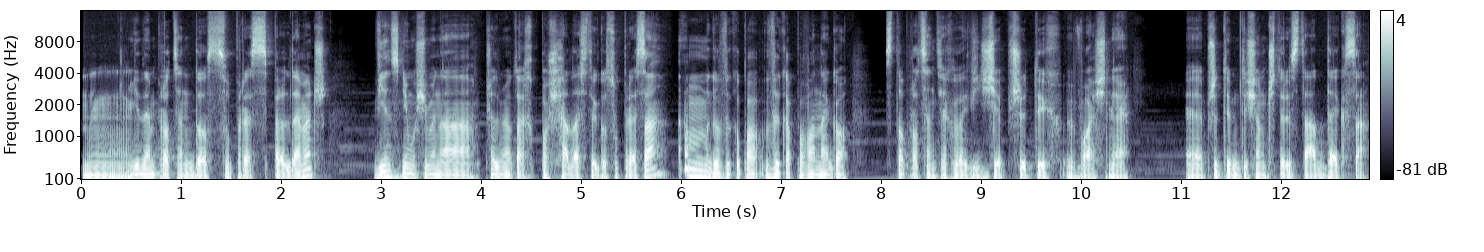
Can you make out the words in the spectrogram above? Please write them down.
mm, 1% do suppress spell damage, więc nie musimy na przedmiotach posiadać tego suppressa, a mamy go wykapowanego 100%, jak tutaj widzicie przy tych właśnie e, przy tym 1400 dexa.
